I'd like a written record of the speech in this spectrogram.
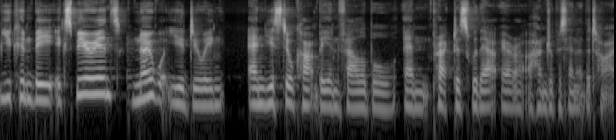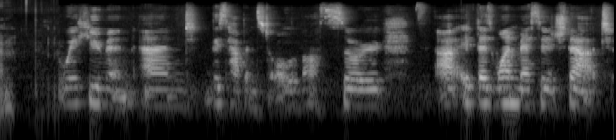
you can be experienced, know what you're doing, and you still can't be infallible and practice without error 100% of the time. We're human and this happens to all of us. So, uh, if there's one message that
